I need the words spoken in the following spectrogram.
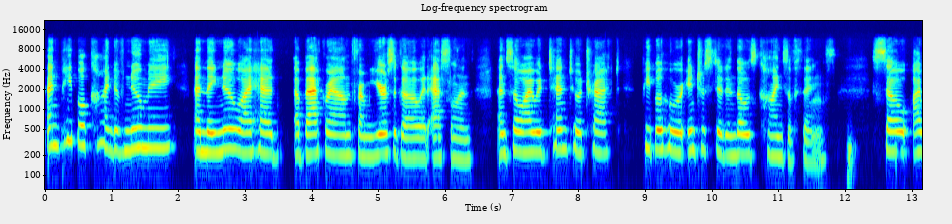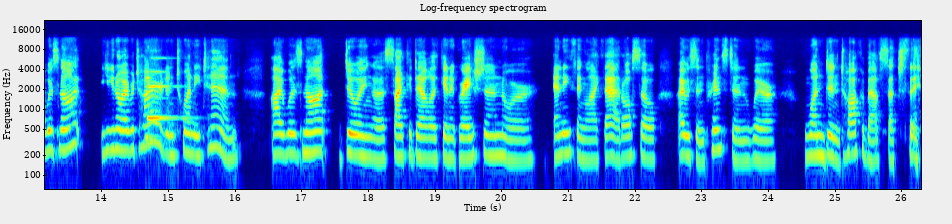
And people kind of knew me and they knew I had a background from years ago at Esalen. And so I would tend to attract people who were interested in those kinds of things. Hmm. So I was not, you know, I retired in 2010. I was not doing a psychedelic integration or anything like that. Also, I was in Princeton where one didn't talk about such things.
